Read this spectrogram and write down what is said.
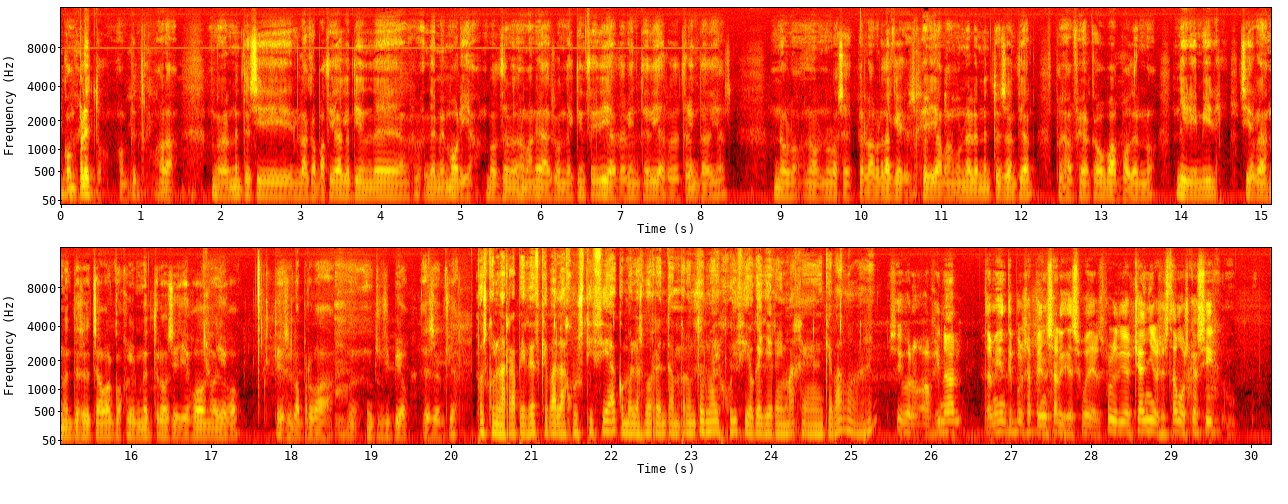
completo, completo. Ahora, realmente si la capacidad que tienen de, memoria, por decirlo de una manera, son de 15 días, de 20 días o de 30 días, no lo, no, no lo sé, pero la verdad que sería un elemento esencial, pues al fin y al cabo para poder ¿no? dirimir si realmente ese chaval cogió el metro, si llegó o no llegó que es la prueba en principio esencial. Pues con la rapidez que va la justicia, como las borren tan pronto, no hay juicio que llegue a imagen que valga. ¿eh? Sí, bueno, al final también te pones a pensar y dices, bueno, después de ocho años estamos casi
